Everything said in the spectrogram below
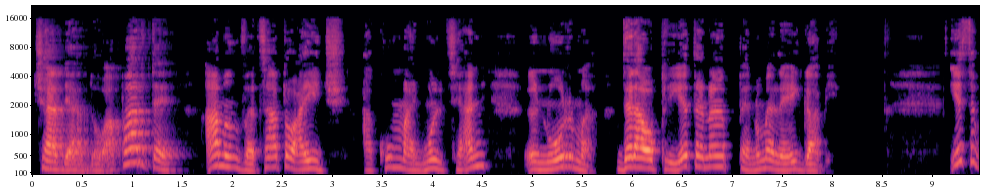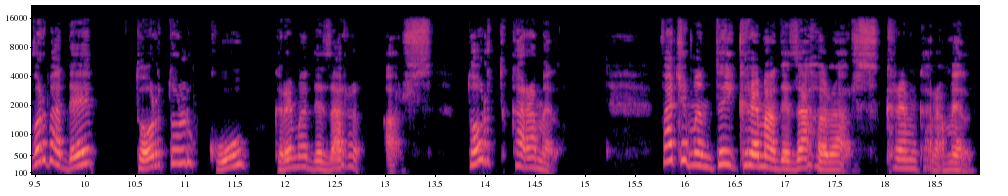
Cea de-a doua parte am învățat-o aici, acum mai mulți ani în urmă, de la o prietenă pe numele ei Gabi. Este vorba de tortul cu cremă de zahăr ars, tort caramel. Facem întâi crema de zahăr ars, crem caramel.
